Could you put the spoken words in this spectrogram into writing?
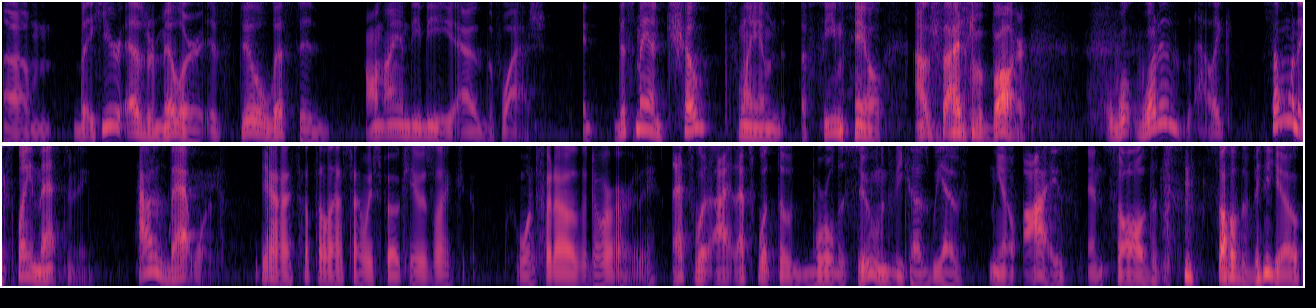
Um, but here Ezra Miller is still listed on IMDb as the Flash. And this man choked slammed a female outside of a bar. What what is like someone explain that to me. How does that work? Yeah, I thought the last time we spoke, he was like one foot out of the door already. That's what I that's what the world assumed because we have, you know, eyes and saw the saw the video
